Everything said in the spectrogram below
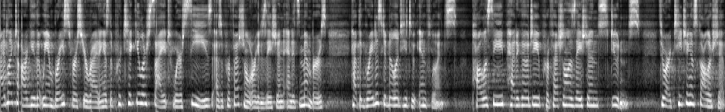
I'd like to argue that we embrace first year writing as the particular site where C's, as a professional organization, and its members have the greatest ability to influence policy, pedagogy, professionalization, students through our teaching and scholarship,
